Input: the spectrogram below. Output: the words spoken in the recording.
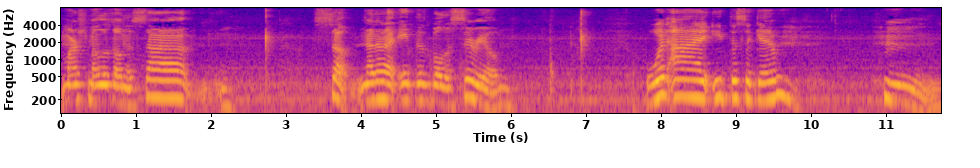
Marshmallows on the side. So, now that I ate this bowl of cereal, would I eat this again? Hmm.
